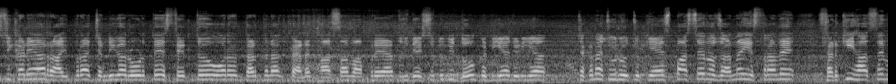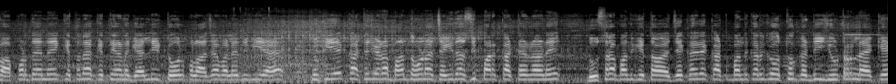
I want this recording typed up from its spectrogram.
ਅਸੀਂ ਖੜੇ ਹਾਂ ਰਾਜਪੁਰਾ ਚੰਡੀਗੜ੍ਹ ਰੋਡ ਤੇ ਸਥਿਤ ਔਰ ਦਰਦਨਾਕ ਭਿਆਨਕ ਹਾਦਸਾ ਵਾਪਰਿਆ ਤੁਸੀਂ ਦੇਖ ਸਕਦੇ ਹੋ ਕਿ ਦੋ ਗੱਡੀਆਂ ਜਿਹੜੀਆਂ ਚਕਨਾਚੂਰ ਹੋ ਚੁੱਕੀਆਂ ਇਸ ਪਾਸੇ ਰੋਜ਼ਾਨਾ ਇਸ ਤਰ੍ਹਾਂ ਦੇ ਸੜਕੀ ਹਾਦਸੇ ਵਾਪਰਦੇ ਨੇ। ਕਿਤਨਾ ਕਿਤੇ ਅਣਗਹਿਲੀ ਟੋਲ ਪਲਾਜ਼ਾ ਵਾਲੇ ਦੀ ਵੀ ਹੈ ਕਿਉਂਕਿ ਇਹ ਕੱਟ ਜਿਹੜਾ ਬੰਦ ਹੋਣਾ ਚਾਹੀਦਾ ਸੀ, ਪਰ ਕੱਟ ਇਹਨਾਂ ਨੇ ਦੂਸਰਾ ਬੰਦ ਕੀਤਾ ਹੋਇਆ। ਜੇਕਰ ਇਹ ਕੱਟ ਬੰਦ ਕਰਕੇ ਉੱਥੋਂ ਗੱਡੀ ਯੂਟਰ ਲੈ ਕੇ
